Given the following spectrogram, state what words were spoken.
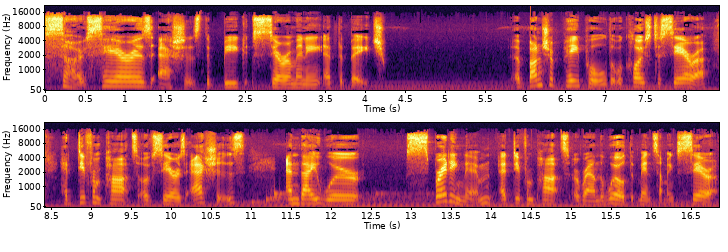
So, Sarah's ashes, the big ceremony at the beach. A bunch of people that were close to Sarah had different parts of Sarah's ashes, and they were spreading them at different parts around the world that meant something to Sarah.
